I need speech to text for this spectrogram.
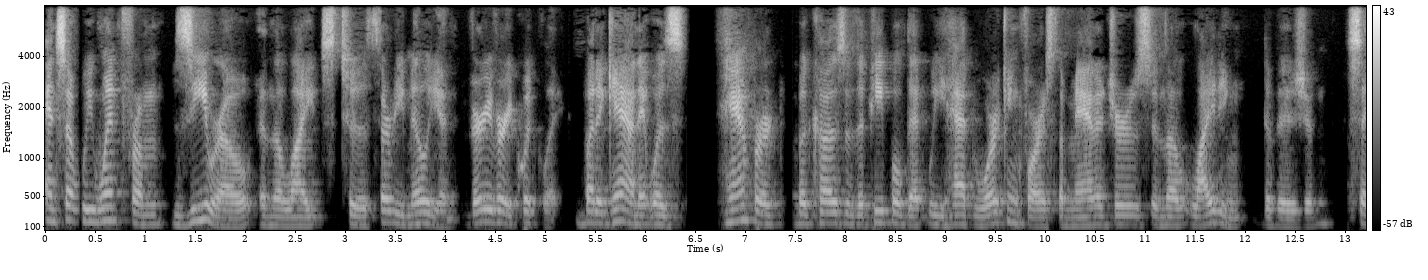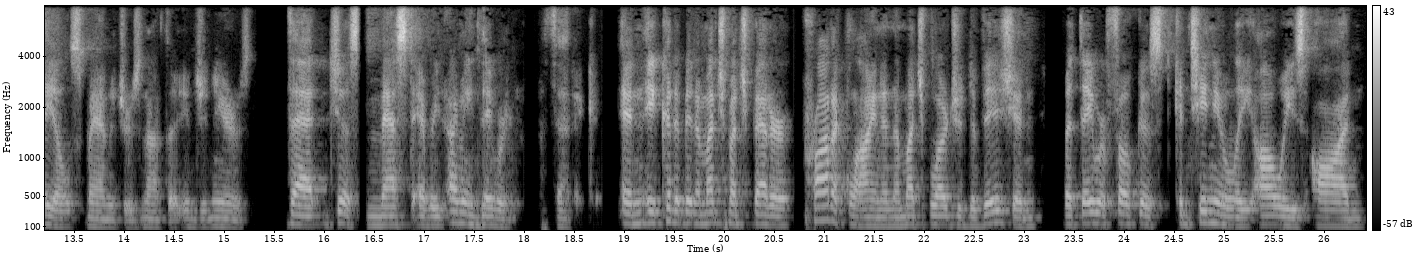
And so we went from zero in the lights to 30 million very, very quickly. But again, it was hampered because of the people that we had working for us, the managers in the lighting division, sales managers, not the engineers, that just messed every, I mean, they were pathetic. And it could have been a much, much better product line and a much larger division, but they were focused continually always on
